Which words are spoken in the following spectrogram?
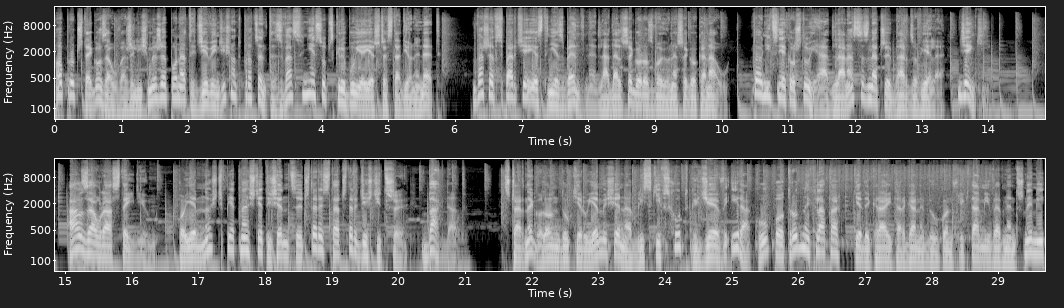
Oprócz tego zauważyliśmy, że ponad 90% z Was nie subskrybuje jeszcze Stadiony Net. Wasze wsparcie jest niezbędne dla dalszego rozwoju naszego kanału. To nic nie kosztuje, a dla nas znaczy bardzo wiele. Dzięki. Al Zaura Stadium. Pojemność 15 443. Bagdad. Z Czarnego Lądu kierujemy się na Bliski Wschód, gdzie w Iraku po trudnych latach, kiedy kraj targany był konfliktami wewnętrznymi,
